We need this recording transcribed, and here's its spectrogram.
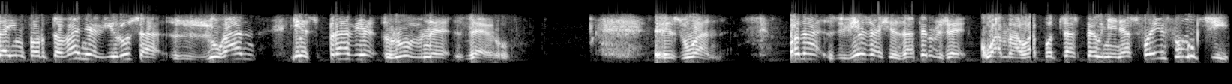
zaimportowania wirusa z Wuhan jest prawie równe zeru. E, Z. Ona zwierza się zatem, że kłamała podczas pełnienia swojej funkcji,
